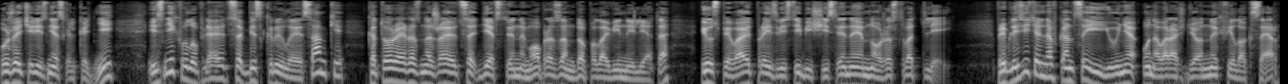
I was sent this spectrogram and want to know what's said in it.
Уже через несколько дней из них вылупляются бескрылые самки, которые размножаются девственным образом до половины лета и успевают произвести бесчисленное множество тлей. Приблизительно в конце июня у новорожденных филоксер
